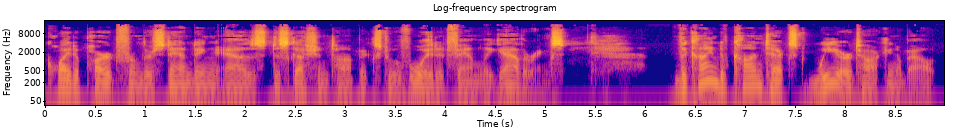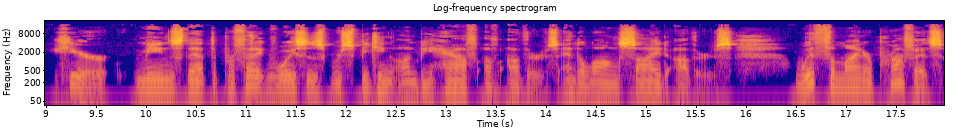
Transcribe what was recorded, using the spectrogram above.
quite apart from their standing as discussion topics to avoid at family gatherings. The kind of context we are talking about here means that the prophetic voices were speaking on behalf of others and alongside others. With the minor prophets,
